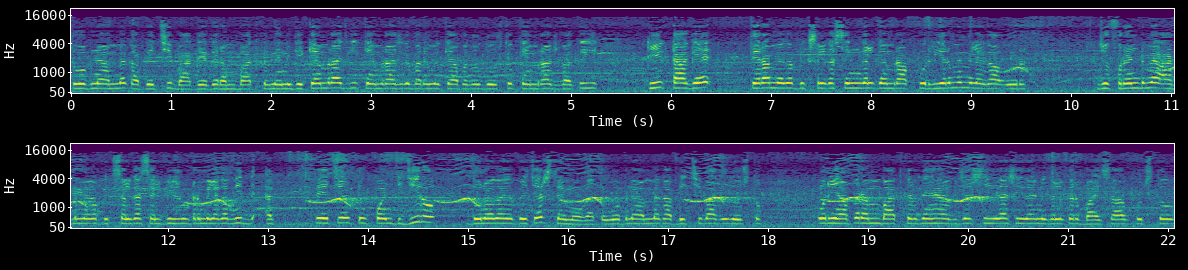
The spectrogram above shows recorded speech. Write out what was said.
तो अपने आप में काफ़ी अच्छी बात है। अगर हम बात कर लेने की कैमराज की कैमराज के बारे में क्या बताऊँ दोस्तों कैमराज वाकई ठीक ठाक है। तेरह मेगा का सिंगल कैमरा आपको रियर में मिलेगा और जो फ्रंट में आठ मेगा का सेल्फी शूटर मिलेगा विद पॉइंट ज़ीरो दोनों का अपेचर सेम होगा। तो वो अपने आप में काफ़ी अच्छी बात है दोस्तों। और यहाँ पर हम बात करते हैं अब जो सीधा सीधा निकल कर भाई साहब कुछ तो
